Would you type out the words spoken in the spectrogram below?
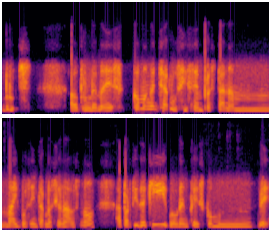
bruts. El problema és com enganxar-los si sempre estan amb aigües internacionals, no? A partir d'aquí veurem que és com un... Bé,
